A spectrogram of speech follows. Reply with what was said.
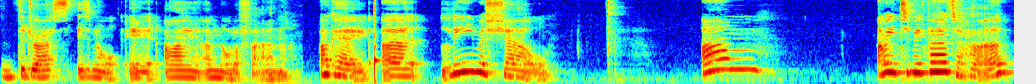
the dress is not it. I am not a fan. Okay, uh, Lea Michele. Um, I mean, to be fair to her,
